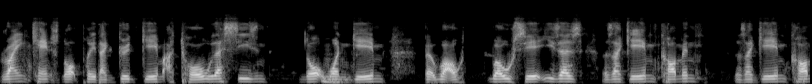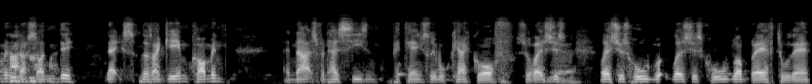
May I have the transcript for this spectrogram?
Ryan Kent's not played a good game at all this season, not one game. But what I'll will say to you is there's a game coming. There's a game coming on a Sunday. Next, there's a game coming, and that's when his season potentially will kick off. So let's just Yeah. let's just hold let's just hold our breath till then.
